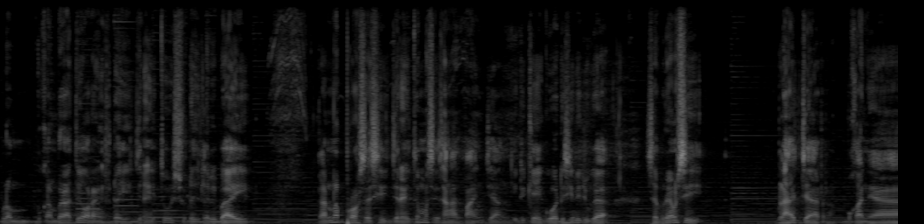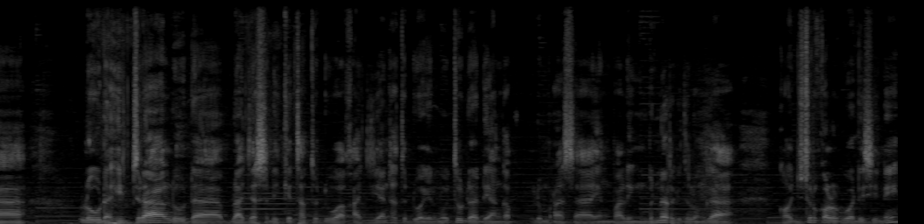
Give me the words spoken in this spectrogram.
Belum bukan berarti orang yang sudah hijrah itu sudah lebih baik. Karena proses hijrah itu masih sangat panjang. Jadi kayak gua di sini juga sebenarnya sih belajar. Bukannya lu udah hijrah lu udah belajar sedikit satu dua kajian satu dua ilmu itu udah dianggap lu merasa yang paling benar gitu loh enggak. Kalau justru kalau gua di sini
